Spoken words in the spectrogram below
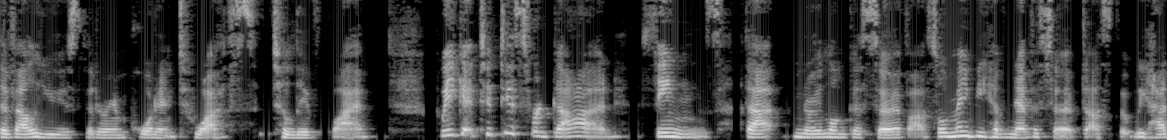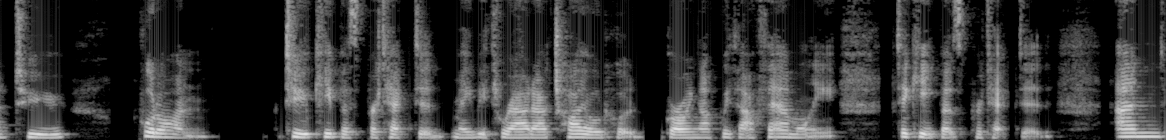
the values that are important to us to live by. We get to disregard things that no longer serve us or maybe have never served us, but we had to put on to keep us protected, maybe throughout our childhood, growing up with our family, to keep us protected. And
